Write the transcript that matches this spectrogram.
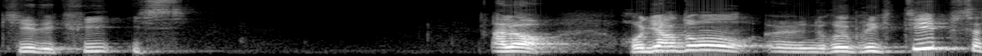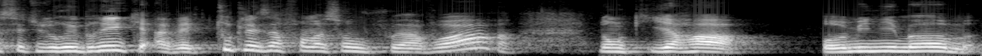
qui est décrit ici. Alors regardons une rubrique type, ça c'est une rubrique avec toutes les informations que vous pouvez avoir. Donc il y aura au minimum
